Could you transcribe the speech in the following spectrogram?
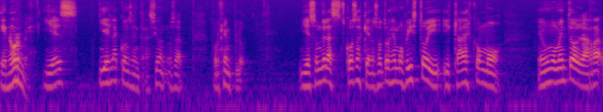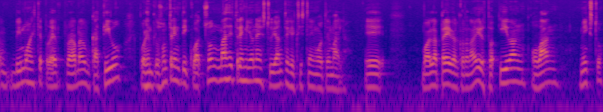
enorme. Y es, y es la concentración, o sea, por ejemplo, y son de las cosas que nosotros hemos visto y, cada vez como en un momento vimos este programa educativo, por ejemplo, son, 34, son más de 3 millones de estudiantes que existen en Guatemala. Eh, voy a hablar previo al coronavirus, pero iban o van mixto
